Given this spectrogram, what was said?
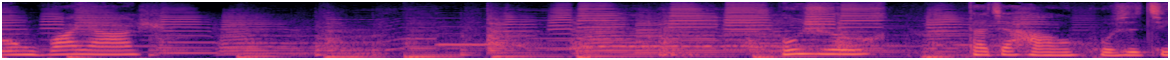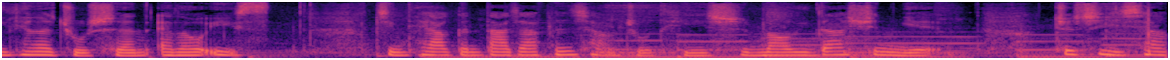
！Bon voyage！Bonjour，大家好，我是今天的主持人 Eloise。今天要跟大家分享主题是猫力大训练，这是一项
